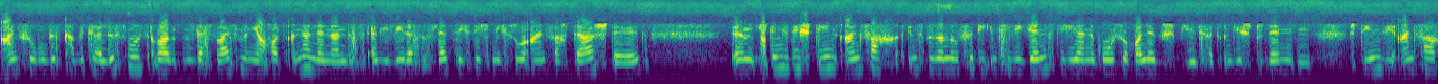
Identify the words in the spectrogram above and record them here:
Einführung des Kapitalismus, aber das weiß man ja auch aus anderen Ländern des RGW, dass es letztlich sich nicht so einfach darstellt. Ähm, ich denke, sie stehen einfach insbesondere für die Intelligenz, die hier eine große Rolle gespielt hat und die Studenten, stehen sie einfach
